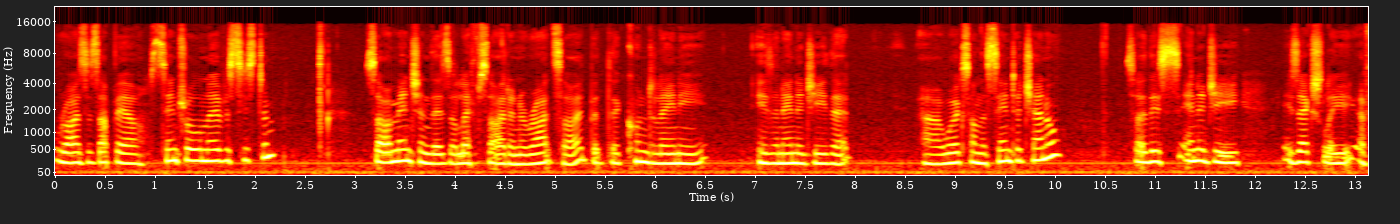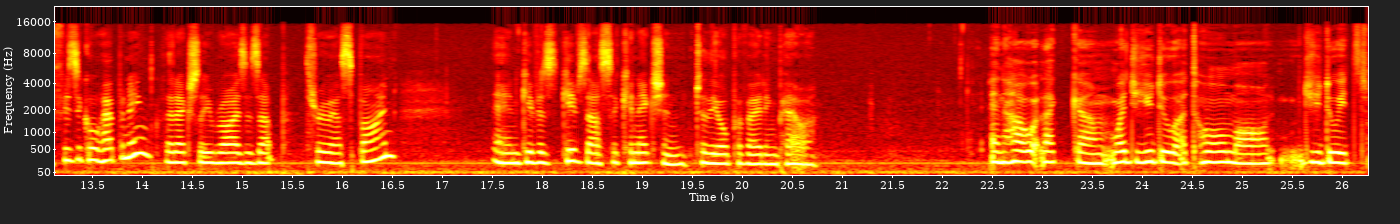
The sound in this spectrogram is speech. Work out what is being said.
rises up our central nervous system so I mentioned there's a left side and a right side, but the Kundalini is an energy that uh, works on the center channel. So this energy is actually a physical happening that actually rises up through our spine and give us, gives us a connection to the all-pervading power. And how, like, um, what do you do at home, or do you do it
